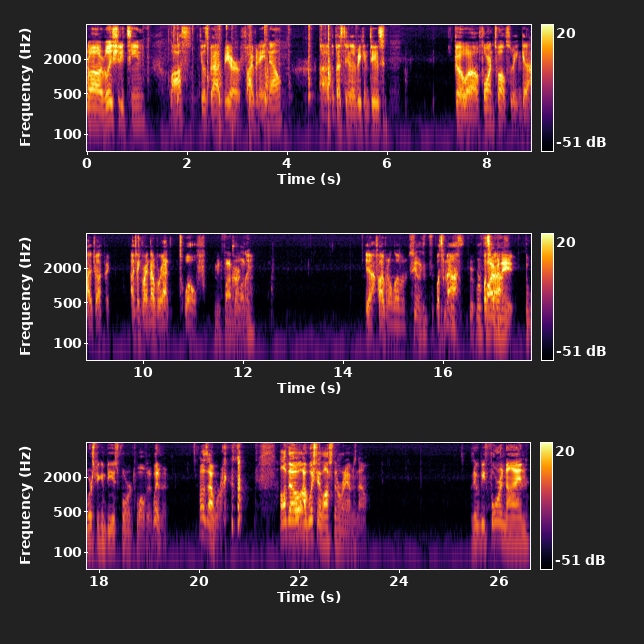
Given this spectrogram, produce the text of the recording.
uh, really shitty team. Loss feels bad. We are five and eight now. Uh, the best thing that we can do is go uh, four and twelve, so we can get a high draft pick. I think right now we're at twelve. I mean, five and eleven. Yeah, five and eleven. What's math? We're, we're What's five math? and eight. The worst we can be is four and twelve. Like, wait a minute, how does that work? Although Well, I wish they lost to the Rams now. They would be four and nine.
